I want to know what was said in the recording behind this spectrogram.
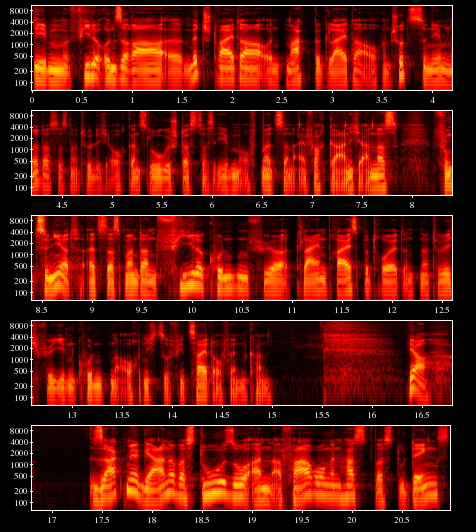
eben viele unserer äh, Mitstreiter und Marktbegleiter auch in Schutz zu nehmen. Ne? Das ist natürlich auch ganz logisch, dass das eben oftmals dann einfach gar nicht anders funktioniert, als dass man dann viele Kunden für kleinen Preis betreut und natürlich für jeden Kunden auch nicht so viel Zeit aufwenden kann. Ja, Sag mir gerne, was du so an Erfahrungen hast, was du denkst,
